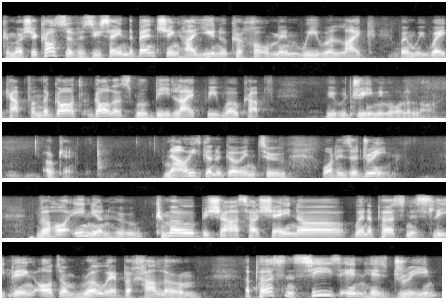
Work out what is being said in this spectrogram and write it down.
Kamosha Kosov, as we say in the benching, hayinu kacholmim, we were like, when we wake up from the gol- golus, will be like we woke up, we were dreaming all along. Mm-hmm. Okay. Now he's going to go into what is a dream. V'ha'inyan hu, kmo bishas hashena, when a person is sleeping, odom roe b'chalom, a person sees in his dream,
